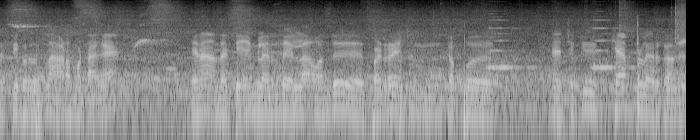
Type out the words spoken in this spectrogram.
சக்தி பிரதர்ஸ்லாம் ஆட மாட்டாங்க. ஏன்னா அந்த டீம்ல இருந்து எல்லாம் வந்து ஃபெடரேஷன் கப்பு மேட்சுக்கு கேம்பில் இருக்காங்க.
